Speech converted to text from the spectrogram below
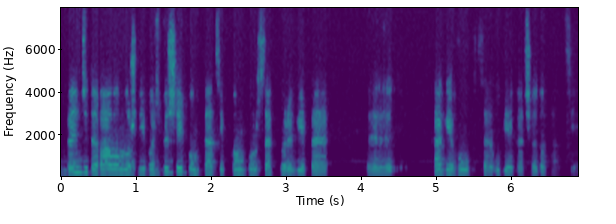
będzie dawało możliwość wyższej punktacji w konkursach, które GP KGW chce ubiegać się o dotacje.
